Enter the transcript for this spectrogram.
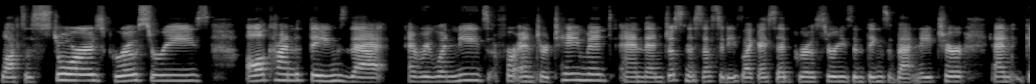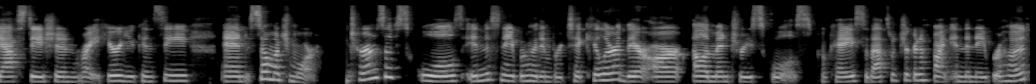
lots of stores, groceries, all kind of things that everyone needs for entertainment and then just necessities like i said groceries and things of that nature and gas station right here you can see and so much more In terms of schools in this neighborhood in particular, there are elementary schools. Okay, so that's what you're going to find in the neighborhood.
